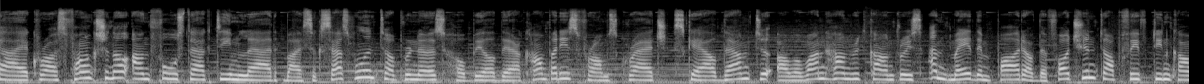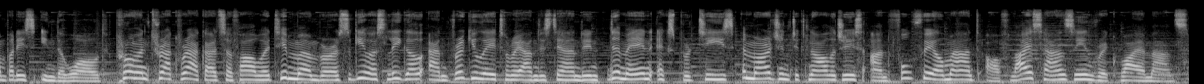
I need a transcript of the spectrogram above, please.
are a cross-functional and full-stack team led by successful entrepreneurs who built their companies from scratch, scaled them to over 100 countries and made them part of the Fortune top 15 companies in the world. Proven track records of our team members give us legal and regulatory understanding, domain expertise, emerging technologies and fulfillment of licensing requirements.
